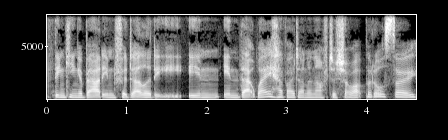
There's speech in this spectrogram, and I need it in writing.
thinking about infidelity in in that way. Have I done enough to show up? But also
